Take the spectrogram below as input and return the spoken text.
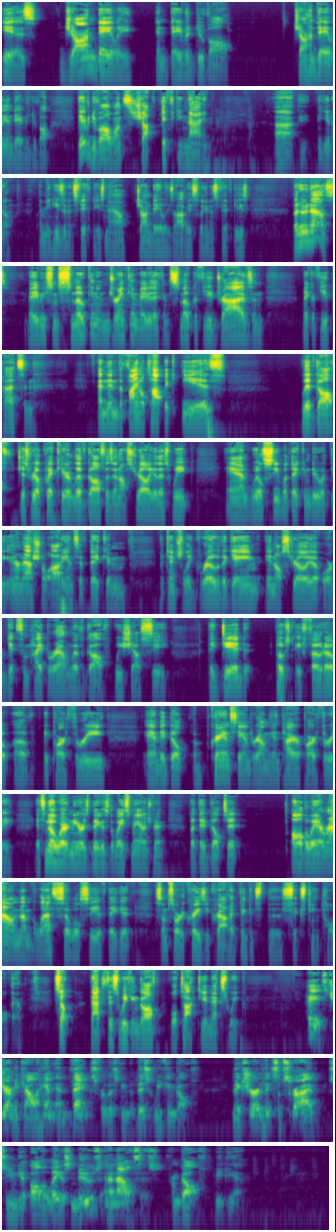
is John Daly and David Duval. John Daly and David Duval. David Duval once shot 59. Uh, you know, I mean, he's in his 50s now. John Daly's obviously in his 50s. But who knows? Maybe some smoking and drinking. Maybe they can smoke a few drives and make a few putts. And, and then the final topic is LIV Golf. Just real quick here LIV Golf is in Australia this week. And we'll see what they can do with the international audience if they can potentially grow the game in Australia or get some hype around LIV Golf. We shall see. They did post a photo of a par three, and they built a grandstand around the entire par three. It's nowhere near as big as the waste management, but they built it all the way around nonetheless. So we'll see if they get some sort of crazy crowd. I think it's the 16th hole there. So that's this week in golf. We'll talk to you next week. Hey, it's Jeremy Callahan, and thanks for listening to This Week in Golf. Make sure and hit subscribe so you can get all the latest news and analysis from Golf BPM.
